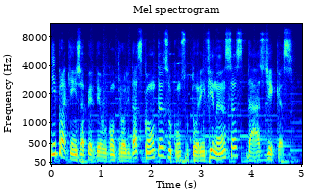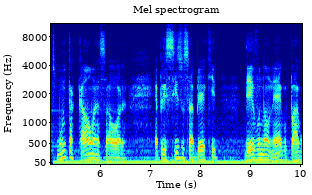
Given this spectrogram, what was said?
E para quem já perdeu o controle das contas, o consultor em finanças dá as dicas. Muita calma nessa hora. É preciso saber que Devo, não nego, pago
